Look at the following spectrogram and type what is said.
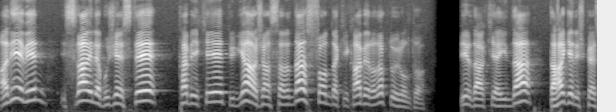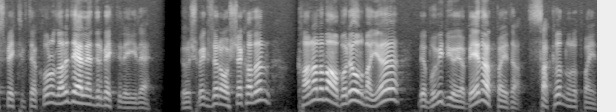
Aliyev'in İsrail'e bu jesti tabii ki dünya ajanslarında son dakika haber olarak duyuruldu. Bir dahaki yayında daha geniş perspektifte konuları değerlendirmek dileğiyle. Görüşmek üzere, hoşçakalın. Kanalıma abone olmayı ve bu videoya beğeni atmayı da sakın unutmayın.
